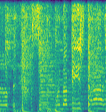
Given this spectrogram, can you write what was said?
up. I said you wanna be started.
